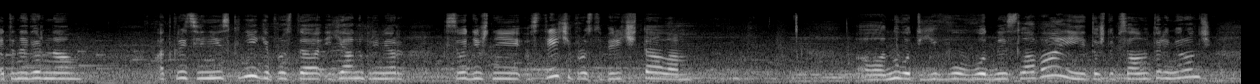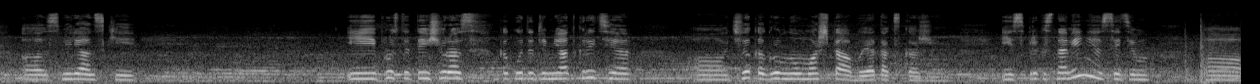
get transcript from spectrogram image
это, наверное, открытие не из книги, просто я, например, к сегодняшней встрече просто перечитала а, ну вот его вводные слова и то, что писал Анатолий Миронович а, Смелянский – и просто это еще раз какое-то для меня открытие э, человека огромного масштаба, я так скажу. И соприкосновение с этим э,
